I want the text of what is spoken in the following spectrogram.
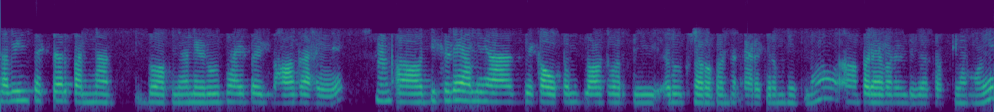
नवीन सेक्टर पन्नास जो आपल्या नेहरूचा एक एक भाग आहे अ, तिकडे आम्ही आज एका ओपन प्लॉट वरती वृक्षारोपणचा कार्यक्रम घेतला पर्यावरण दिवस असल्यामुळे.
